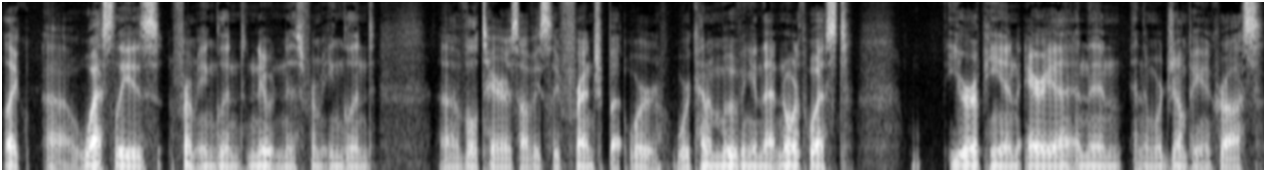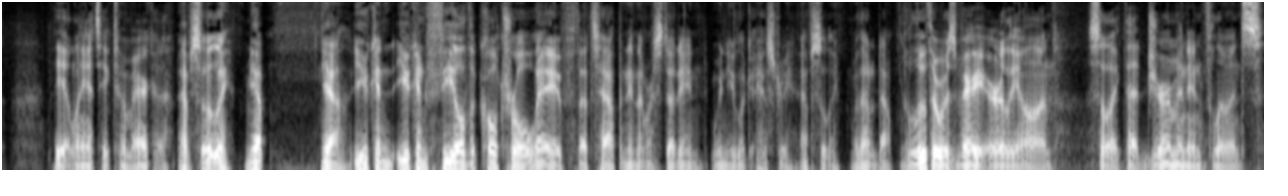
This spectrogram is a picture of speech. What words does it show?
Like uh, Wesley is from England, Newton is from England, uh, Voltaire is obviously French, but we're we're kind of moving in that northwest European area, and then and then we're jumping across the Atlantic to America. Absolutely. Yep. Yeah, you can you can feel the cultural wave that's happening that we're studying when you look at history. Absolutely, without a doubt. Luther was very early on, so like that German influence.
